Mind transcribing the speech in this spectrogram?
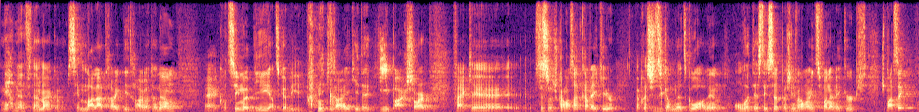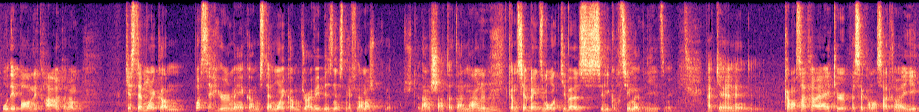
merde, man, finalement, comme c'est malade de travailler avec des travailleurs autonomes. Euh, courtier immobilier, en tout cas, les premiers travaillaient qui étaient hyper sharp. Fait que, euh, c'est ça, je commençais à travailler avec eux. Puis après, je me suis dit, comme, let's go all in, on va tester ça. Puis j'ai vraiment eu du fun avec eux. Puis je pensais qu'au départ, les travailleurs autonomes, que c'était moins comme, pas sérieux, mais comme, c'était moins comme driver business. Mais finalement, j'étais dans le champ totalement. là. Comme s'il y a bien du monde qui veulent, c'est les courtiers immobiliers. Fait que, commencer à travailler avec eux, après ça, commencer à travailler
